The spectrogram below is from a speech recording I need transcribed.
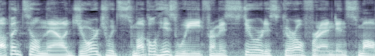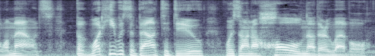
up until now, George would smuggle his weed from his stewardess girlfriend in small amounts, but what he was about to do was on a whole nother level.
